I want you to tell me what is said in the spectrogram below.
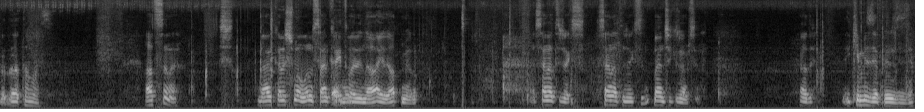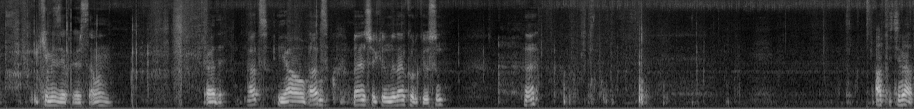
Kadar atamaz. Atsana. Şşt, Ben karışmam oğlum. Sen kayıt var elinde. Hayır atmıyorum. Sen atacaksın. Sen atacaksın. Ben çekeceğim seni. Hadi. İkimiz yapıyoruz diyeceğim. İkimiz yapıyoruz tamam mı? Hadi. At. Ya At. Ben çekiyorum. Neden korkuyorsun? Ha? At içine at.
